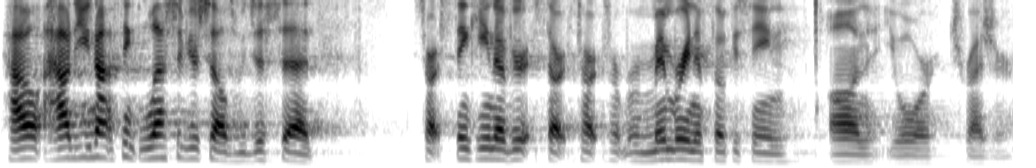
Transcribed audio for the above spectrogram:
How, how do you not think less of yourselves? We just said, start thinking of your, start, start, start remembering and focusing on your treasure.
